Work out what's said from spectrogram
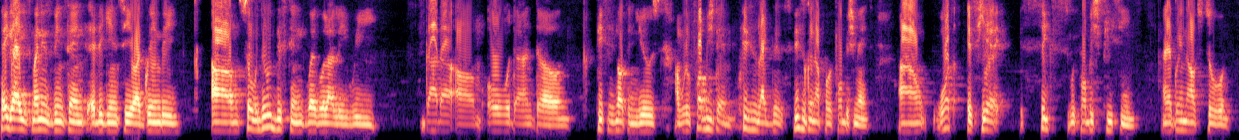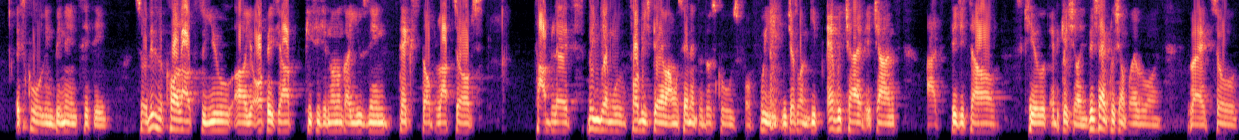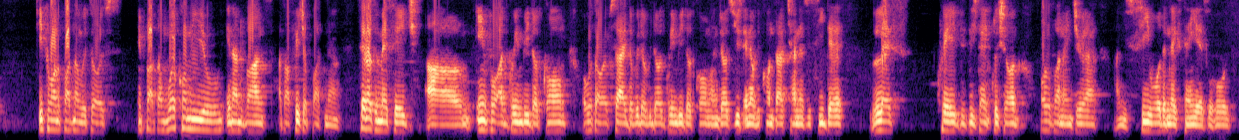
Hey guys, my name is Vincent Edigan, CEO at GreenBii. Um, so we do this thing regularly. We gather um, old and um, pieces not in use and we refurbish them. Pieces like this. This is going for refurbishment. Uh, what is here is six refurbished PCs and they're going out to a school in Benin City. So this is a call out to you, uh, your office, you have PCs you're no longer using, desktop, laptops, tablets, bring them, we'll refurbish them and we'll send them to those schools for free. We just want to give every child a chance at digital skilled education, digital inclusion for everyone, right? So if you want to partner with us, in fact, I'm welcoming you in advance as our future partner. Send us a message, um, info at greenbii.com or go to our website, www.greenbii.com and just use any of the contact channels you see there. Let's create this digital inclusion all over Nigeria and you see what the next 10 years will hold.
